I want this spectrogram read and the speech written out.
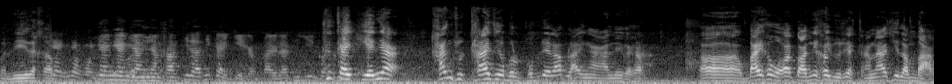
วันนี้นะครับอย่างอย่างวันอนี้ย่างอย่างอย่างอย่างครั้งที่แล้วที่ไก่เกลี่ยกันไปแล้วที่ยื่นคือไก่เกลียเนี่ยครั้งสุดท้ายที่ผมผมได้รับรายงานเนี่ยนะครับเอ่อไบร์ทเขาบอกว่าตอนนี้เขาอยู่ในฐานะที่ลำบาก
